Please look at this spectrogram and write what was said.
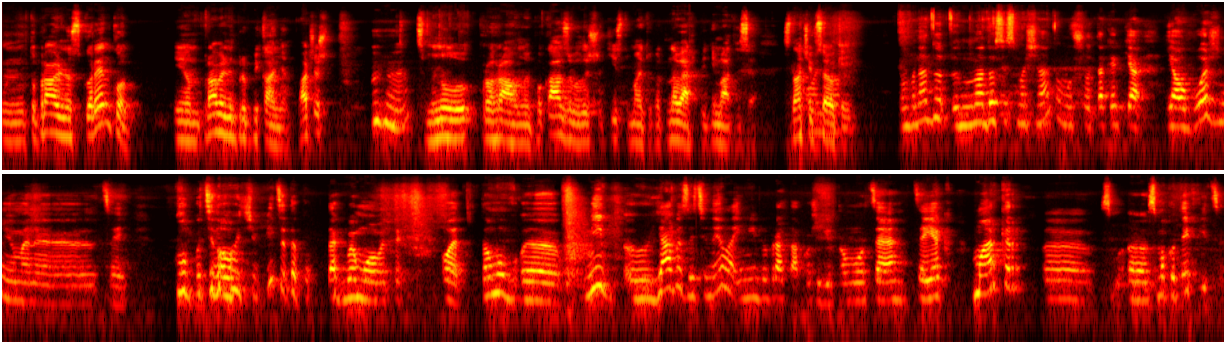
м, ту правильну скоринку і правильне припікання. Бачиш, Угу. це минулу програму ми показували, що тісто має так от наверх підніматися. Значить, все окей. Вона вона досить смачна, тому що так як я, я обожнюю у мене е, цей клуб поціновувачів піци, так, так би мовити. От тому е, мій е, я би зацінила, і мій би брат також їв. Тому це, це як маркер е, е, смакоти піци.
